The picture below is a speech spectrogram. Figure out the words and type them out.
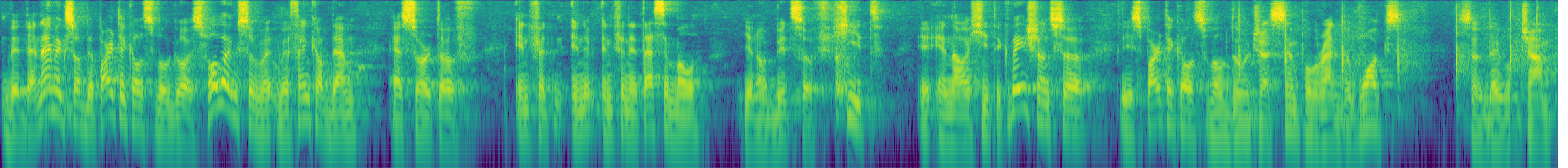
the dynamics of the particles will go as following. So we, think of them as sort of infinitesimal you know, bits of heat in our heat equation. So these particles will do just simple random walks. So they will jump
